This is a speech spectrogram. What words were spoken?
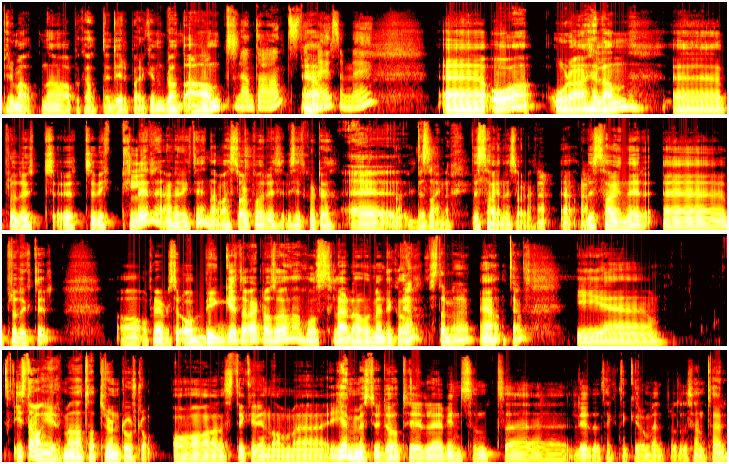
primatene og apekattene i Dyreparken, blant annet. Blant annet. Stemmer. Ja. stemmer. Eh, og Ola Helland, eh, produktutvikler, er det riktig? Nei, hva står det på visittkortet? Eh, designer. Designer, står det. Ja, Ja, ja. Designer eh, produkter og opplevelser, og bygg etter hvert også, hos Lærdal Medical Ja, stemmer det. Ja. Ja. i, eh, i Stavanger, men har tatt turen til Oslo. Og stikker innom eh, hjemmestudio til Vincent, eh, lydtekniker og medprodusent her,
